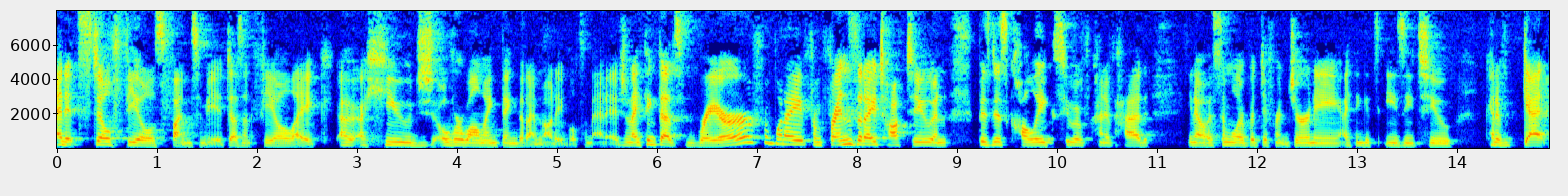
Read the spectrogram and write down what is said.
and it still feels fun to me. It doesn't feel like a, a huge, overwhelming thing that I'm not able to manage. And I think that's rare from what I, from friends that I talk to and business colleagues who have kind of had, you know, a similar but different journey. I think it's easy to kind of get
